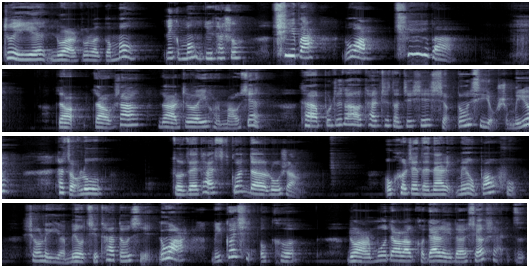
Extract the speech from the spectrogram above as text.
这一夜，努尔做了个梦。那个梦对他说：“去吧，努尔，去吧。”早早上，努尔织了一会儿毛线。他不知道他吃的这些小东西有什么用。他走路，走在他习惯的路上。欧克站在那里，没有包袱，手里也没有其他东西。努尔。没关系，欧科。努尔摸到了口袋里的小骰子。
